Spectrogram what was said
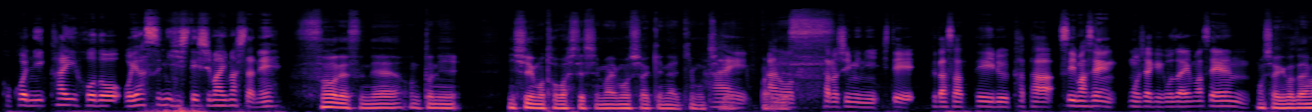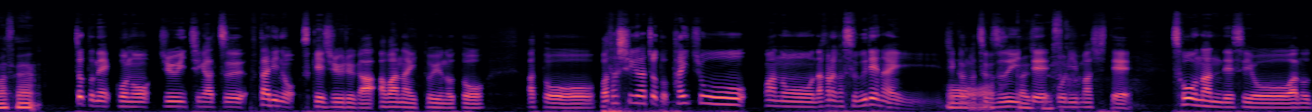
ここ2回ほどお休みしてしまいましたね。そうですね。本当に2週も飛ばしてしまい申し訳ない気持ちはいでいっ。ぱあの、いです。楽しみにしてくださっている方、すいません。申し訳ございません。申し訳ございません。ちょっとね、この11月、2人のスケジュールが合わないというのと、あと、私がちょっと体調を、あの、なかなか優れない時間が続いておりまして、そうなんですよ。あの、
